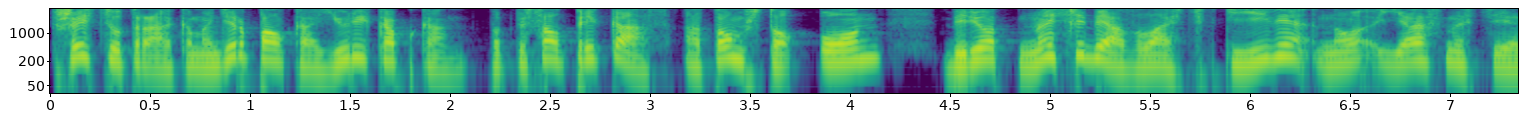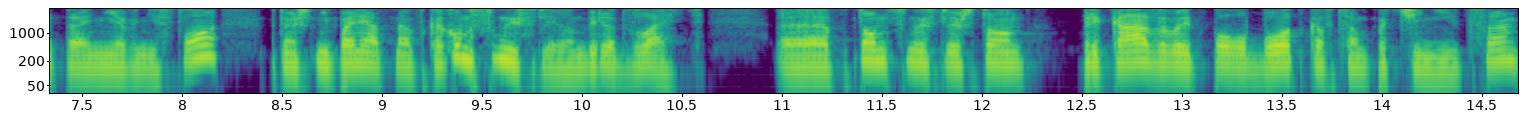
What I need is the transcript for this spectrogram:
В 6 утра командир полка Юрий Капкан подписал приказ о том, что он берет на себя власть в Киеве, но ясности это не внесло, потому что непонятно, в каком смысле он берет власть. Э, в том смысле, что он приказывает полуботковцам подчиниться,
